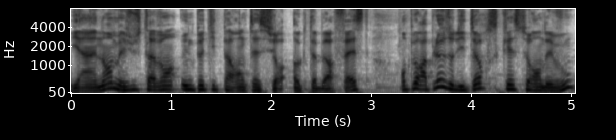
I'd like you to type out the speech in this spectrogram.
il y a un an, mais juste avant, une petite parenthèse sur Oktoberfest. On peut rappeler aux auditeurs ce qu'est ce rendez-vous?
